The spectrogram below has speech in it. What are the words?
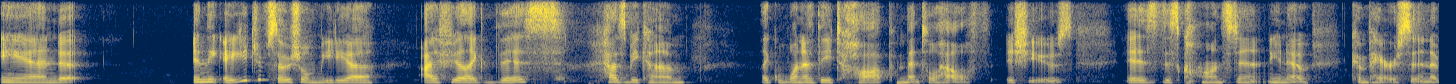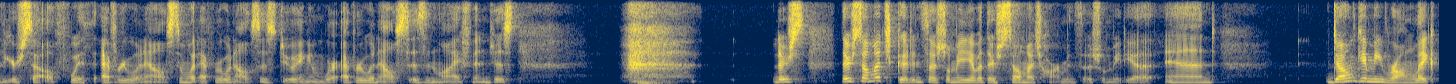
And in the age of social media, I feel like this has become like one of the top mental health issues is this constant, you know, comparison of yourself with everyone else and what everyone else is doing and where everyone else is in life and just there's there's so much good in social media but there's so much harm in social media and don't get me wrong. Like,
